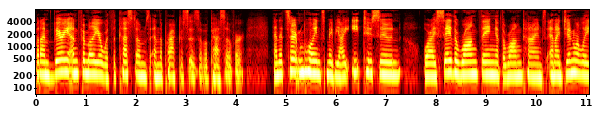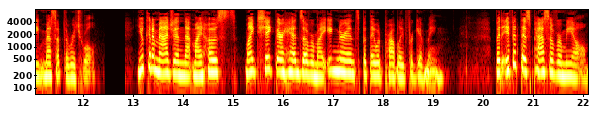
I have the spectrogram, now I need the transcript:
but I'm very unfamiliar with the customs and the practices of a Passover. And at certain points, maybe I eat too soon or I say the wrong thing at the wrong times, and I generally mess up the ritual. You can imagine that my hosts might shake their heads over my ignorance, but they would probably forgive me. But if at this Passover meal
